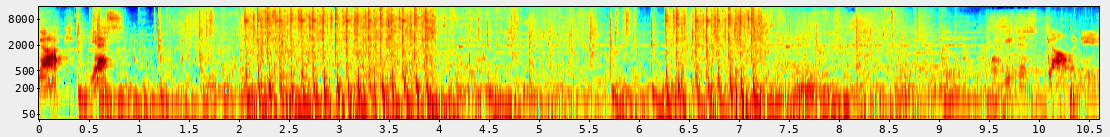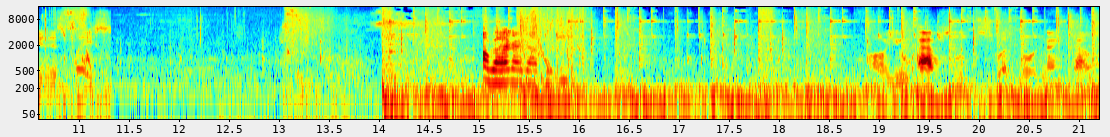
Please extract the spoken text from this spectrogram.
Knock, yes. Dominated this place. Alright, I got boogie. Oh, you absolute sweat lord 9000.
